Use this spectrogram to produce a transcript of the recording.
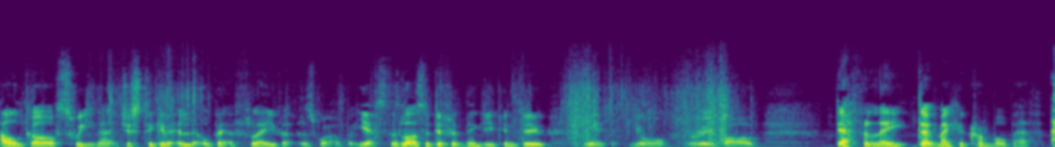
agave sweetener, just to give it a little bit of flavour as well. But yes, there's lots of different things you can do with your rhubarb. Definitely don't make a crumble, Bev.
